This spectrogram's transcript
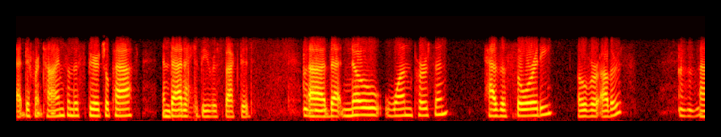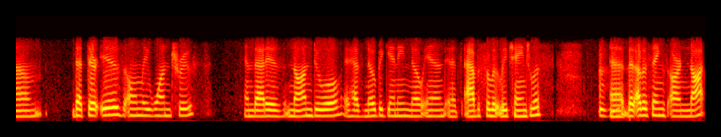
at different times on the spiritual path, and that right. is to be respected. Mm-hmm. Uh, that no one person has authority over others. Mm-hmm. Um, that there is only one truth, and that is non dual. It has no beginning, no end, and it's absolutely changeless. Mm-hmm. Uh, that other things are not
